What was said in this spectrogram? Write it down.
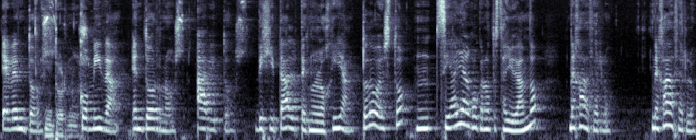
eventos, Entornos. comida, entornos, hábitos, digital, tecnología, todo esto, mm, si hay algo que no te está ayudando, deja de hacerlo. Deja de hacerlo.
